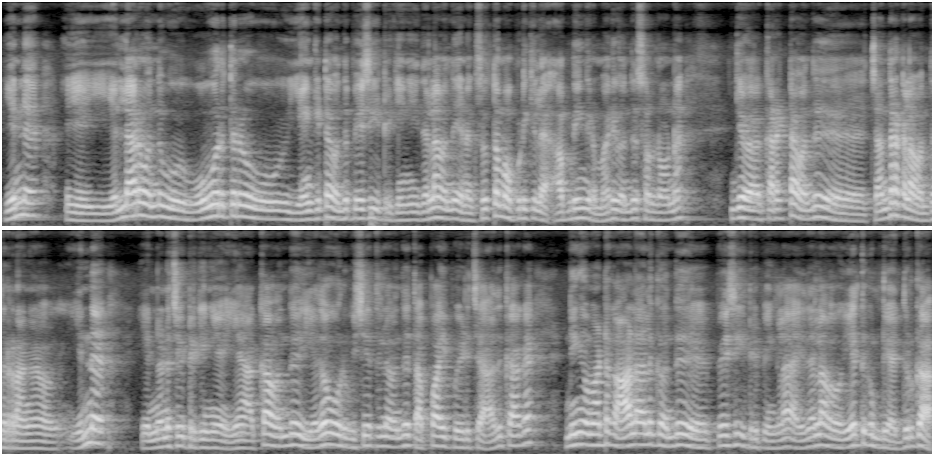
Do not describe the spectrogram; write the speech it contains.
என்ன? எல்லாரும் வந்து ஒ- ஒவ்வொருத்தரும் என்கிட்ட வந்து பேசிக்கிட்டு இருக்கீங்க. இதெல்லாம் வந்து எனக்கு சுத்தமாக பிடிக்கல அப்படிங்கிற மாதிரி வந்து சொன்னோன்னே இங்கே கரெக்டாக வந்து சந்திரகலா வந்துடுறாங்க. என்ன? என்ன நினச்சிக்கிட்டு இருக்கீங்க? என் அக்கா வந்து ஏதோ ஒரு விஷயத்தில் வந்து தப்பாகி போயிடுச்சு. அதுக்காக நீங்கள் மாட்டுக்கு ஆளாளுக்கு வந்து பேசிக்கிட்டு இருப்பீங்களா? இதெல்லாம் ஏற்றுக்க முடியாது. துர்கா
